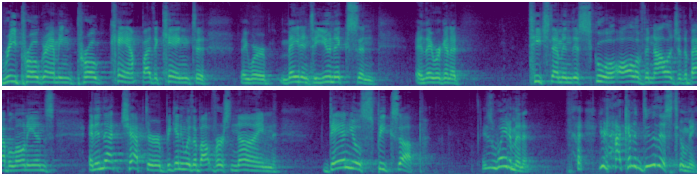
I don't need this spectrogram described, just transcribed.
reprogramming pro camp by the king to, they were made into eunuchs and, and they were going to teach them in this school all of the knowledge of the Babylonians. And in that chapter, beginning with about verse 9, Daniel speaks up. He says, Wait a minute. You're not going to do this to me.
